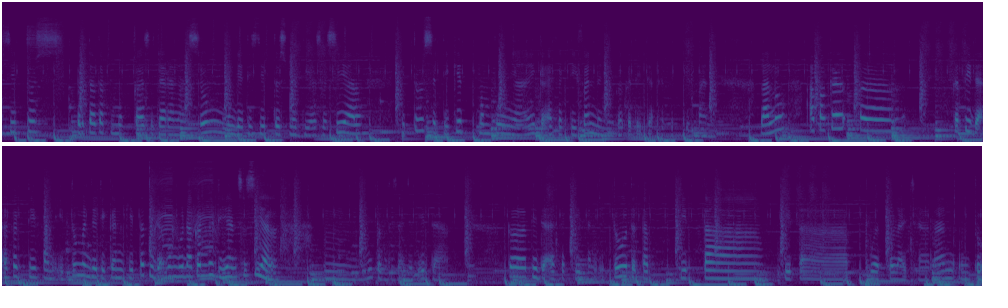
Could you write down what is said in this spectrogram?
situs bertatap muka secara langsung menjadi situs media sosial itu sedikit mempunyai keefektifan dan juga ketidakefektifan. Lalu, apakah eh, ketidakefektifan itu menjadikan kita tidak menggunakan media sosial? Hmm, tentu saja tidak. Ketidakefektifan itu tetap kita kita buat pelajaran untuk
